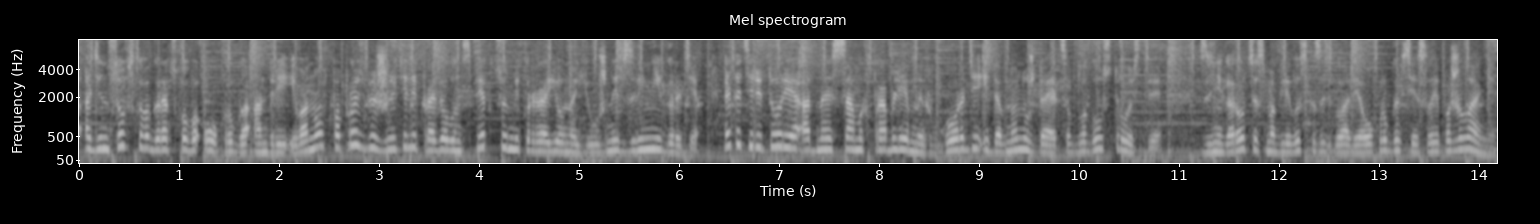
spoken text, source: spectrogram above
Одинцовского городского округа Андрей Иванов по просьбе жителей провел инспекцию микрорайона Южный в Звенигороде. Эта территория одна из самых проблемных в городе и давно нуждается в благоустройстве. Звенигородцы смогли высказать главе округа все свои пожелания.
